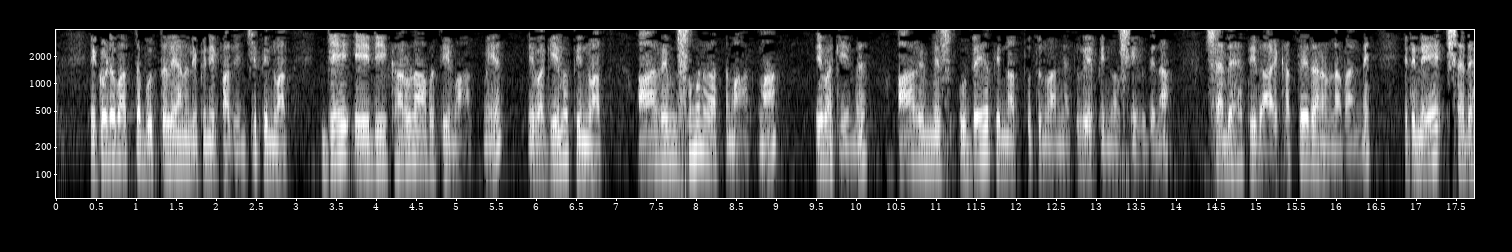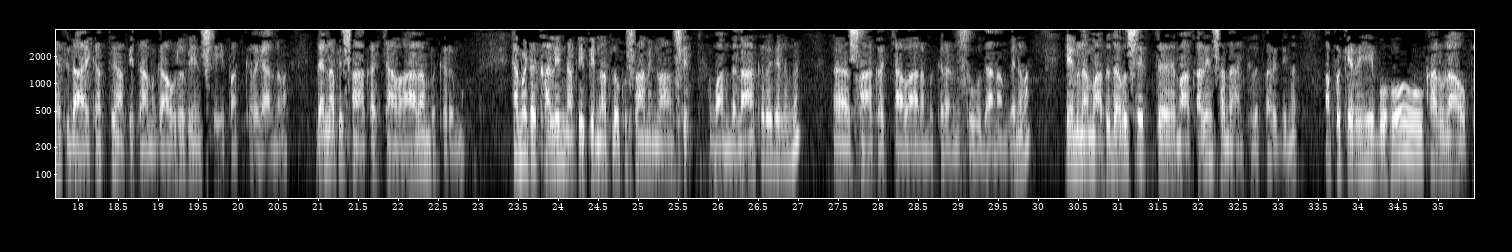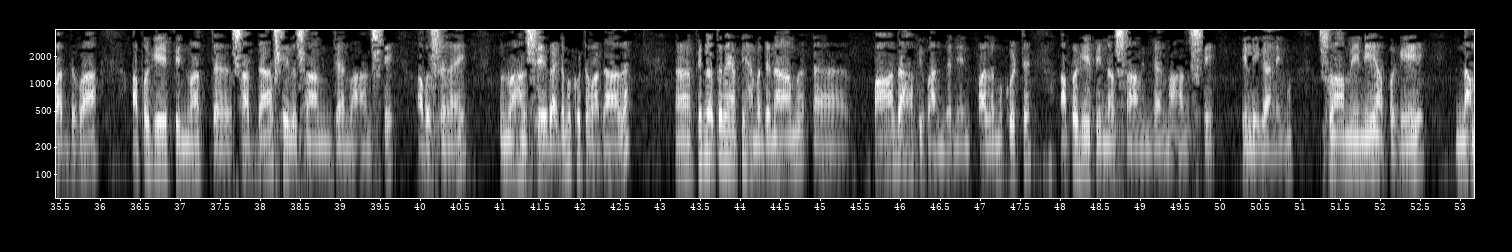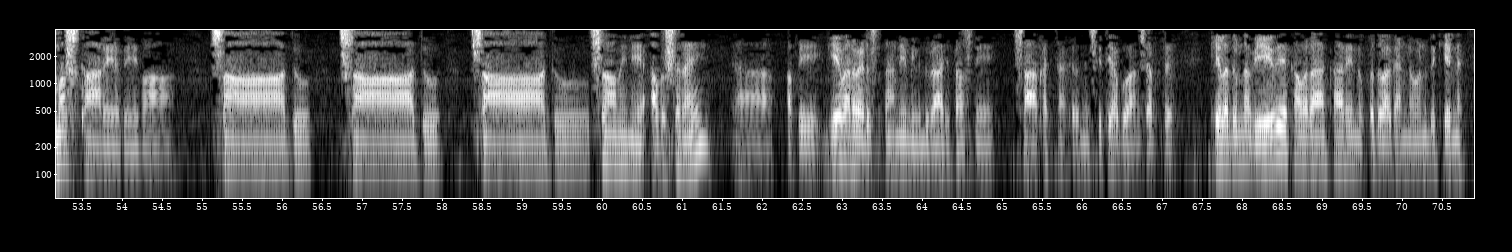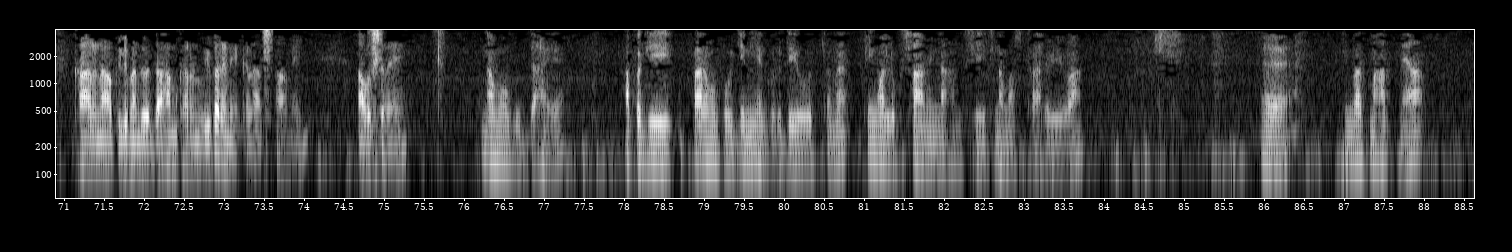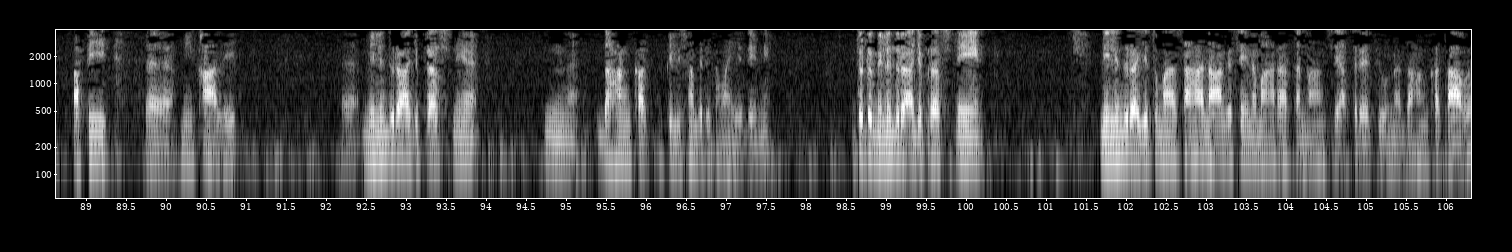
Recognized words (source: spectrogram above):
11 බුත්තල යන ලිපිනේ පදිංචි පින්වත් ජේ.ඒ.ඩී. කරුණාවතී මහත්මිය ඒ වගේම පින්වත් ආර්.එම්. සුමනරත්න මහත්මයා ඒ වගේම ආර්.එම්.එස්. උදය පින්වත් පුතුණුවන් ඇතුළු ඒ පින්වත් සියලු දෙනා ශදැහැති දායකත්වයේ දරන ලබන්නේ. ඉතින් මේ ශදැහැති දායකත්වය අපි තාම ගෞරවයෙන් සිහිපත් කරගන්නවා. දැන් අපි සාකච්ඡාව ආරම්භ කරමු. හැමට කලින් අපි පින්වත් ලොකු ස්වාමින් වහන්සේත් වන්දනා කරගෙනම සාකච්ඡාව ආරම්භ කරන්න සූදානම් වෙනවා. එහෙමනම් අද දවසෙත් මා කලින් සඳහන් කළ පරිදිම අප කෙරෙහි බොහෝ වූ කරුණා උපද්දවා අපගේ පින්වත් ශ්‍රද්ධා ශීල ස්වාමින්ජන් වහන්සේ අවසරයි උන්වහන්සේ වැඩම කොට වදාළ පින්වතුනි අපි හැමදෙනාම පාද අභිවන්දනෙන් පළමු කොට අපගේ පින්වත් ස්වාමින්ජන් වහන්සේ පිළිගනිමු. ස්වාමීනි අපගේ নমස්කාරය වේවා සාදු සාදු සාදු ස්වාමීනි අවසරයි. අපි ගියවර වැඩසටහනේ මිලිඳු රාජ ප්‍රශ්නේ සාකච්ඡා කරමින් සිටි ඔබ වහන්සේ අපිට කියලා දුන්න වේවය කවර ආකාරයෙන් උපදවා ගන්න ඕනද කියන කාරණාව පිළිබඳව දහම් කරුණු විවරණය කළා ස්වාමීන්. අවසරයි. නමෝ බුද්ධාය. අපගේ පරම පූජනීය ගුරු දේවෝත්තම පින්වත් ලොකු ස්වාමීන් වහන්සේට নমස්කාර වේවා. පින්වත් මහත්මයා අපි මේ කාලේ මිලිඳු රාජ ප්‍රශ්නය දහම් පිළිසඳර තමයි යෙදෙන්නේ. එතකොට මිලිඳු රාජ ප්‍රශ්නේ මිලිඳු රජතුමා සහ නාගසේන මහරහතන් වහන්සේ අතර ඇති වුණ දහම් කතාව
